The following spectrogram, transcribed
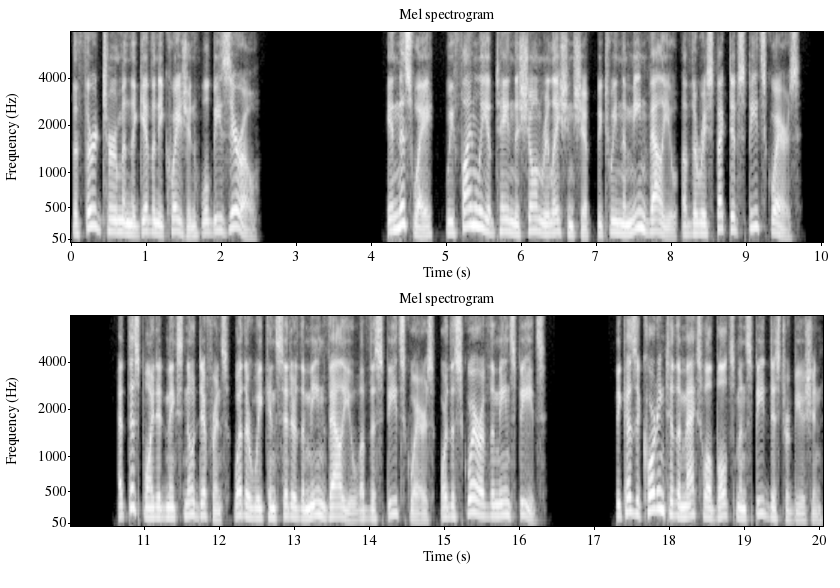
the third term in the given equation will be zero. In this way, we finally obtain the shown relationship between the mean value of the respective speed squares. At this point, it makes no difference whether we consider the mean value of the speed squares or the square of the mean speeds. Because according to the Maxwell Boltzmann speed distribution,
